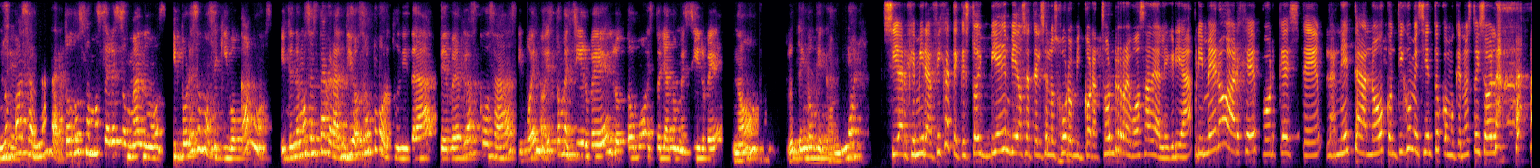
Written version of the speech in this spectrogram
no sí. pasa nada, todos somos seres humanos y por eso nos equivocamos y tenemos esta grandiosa oportunidad de ver las cosas y bueno, esto me sirve, lo tomo, esto ya no me sirve, ¿no? Lo tengo que cambiar. Sí, Arge, mira, fíjate que estoy bien, bien, o sea, te se los juro, mi corazón rebosa de alegría. Primero, Arge, porque este, la neta, ¿no? Contigo me siento como que no estoy sola.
